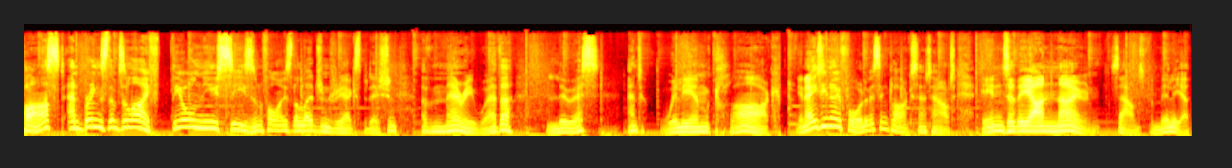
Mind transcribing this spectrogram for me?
past and brings them to life. The all new season follows the legendary expedition of Meriwether Lewis and William Clark. In 1804, Lewis and Clark set out into the unknown. Sounds familiar.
